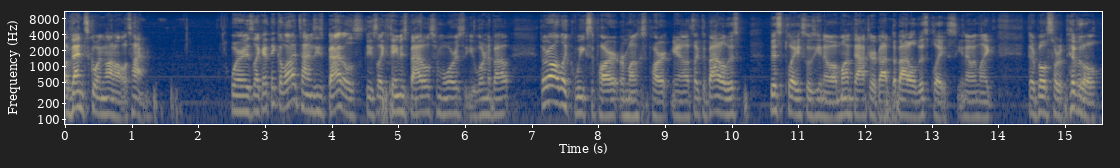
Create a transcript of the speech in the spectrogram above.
events going on all the time. Whereas, like, I think a lot of times these battles, these like famous battles from wars that you learn about, they're all like weeks apart or months apart. You know, it's like the battle of this this place was you know a month after about the battle of this place. You know, and like they're both sort of pivotal.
